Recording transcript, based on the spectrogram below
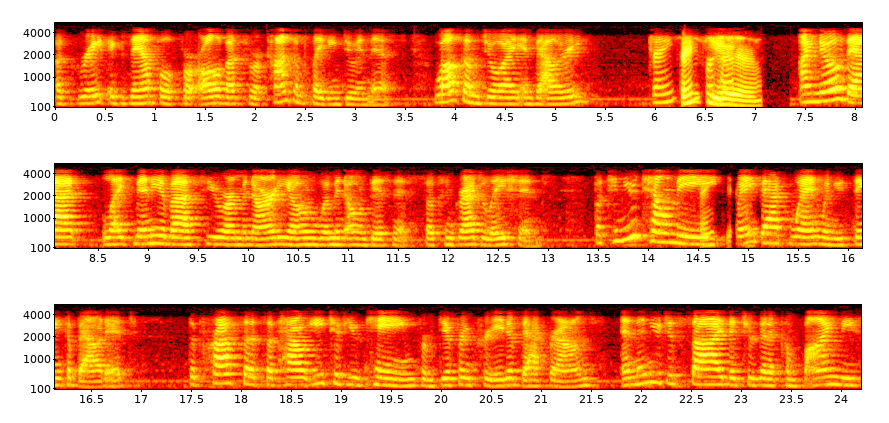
a great example for all of us who are contemplating doing this. Welcome, Joy and Valerie. Thank, Thank you. you. I know that, like many of us, you are a minority owned, women owned business. So, congratulations. But can you tell me, you. way back when, when you think about it, the process of how each of you came from different creative backgrounds, and then you decide that you're going to combine these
